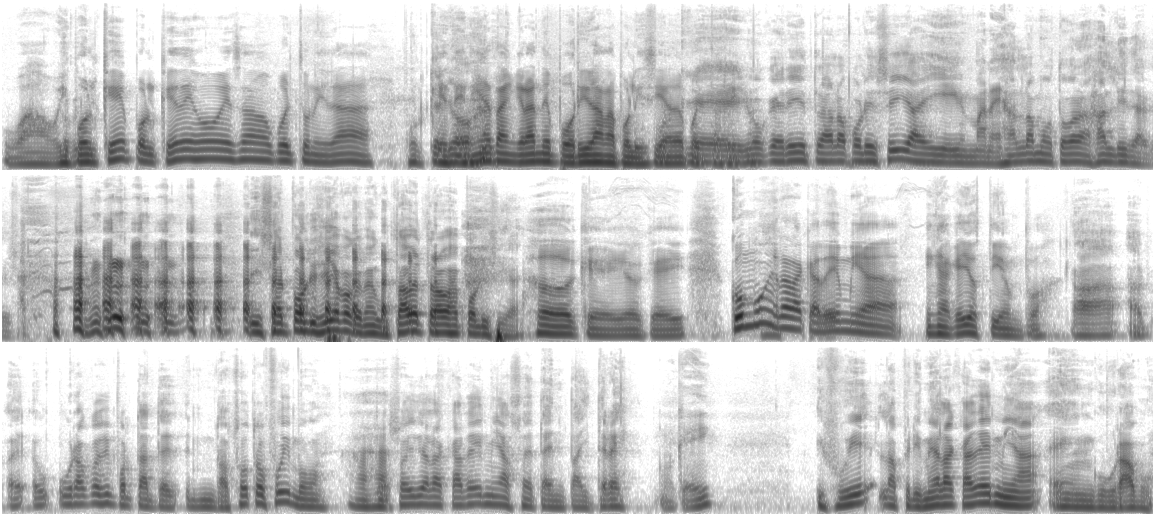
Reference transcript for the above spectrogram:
Wow. ¿Y por qué? ¿Por qué dejó esa oportunidad Porque que yo- tenía tan grande por ir a la policía de Puerto Porque Rico? yo quería entrar a la policía y manejar la motora Harley Davidson. y ser policía porque me gustaba el trabajo de policía. Ok, ok. ¿Cómo era la academia en aquellos tiempos? Ah, ah, eh, una cosa importante, nosotros fuimos, Ajá. yo soy de la academia 73 Ok. Y fui la primera academia en Gurabo.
